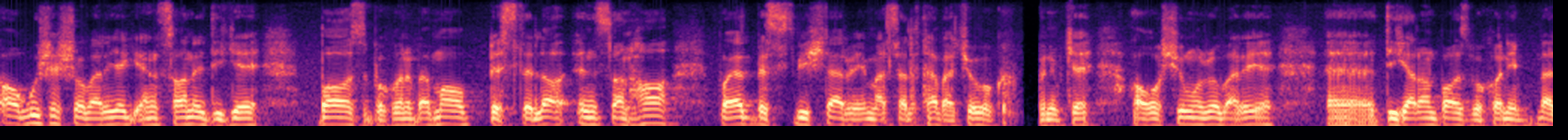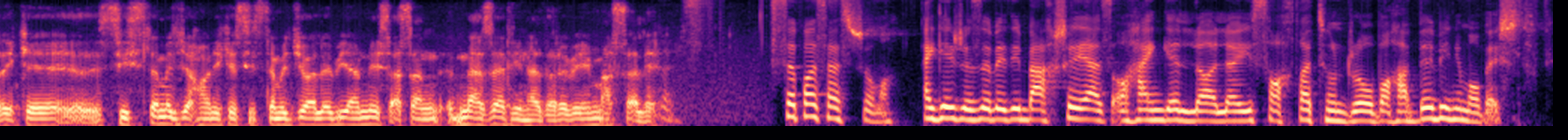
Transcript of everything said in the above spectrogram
آغوشش رو برای یک انسان دیگه باز بکنه و ما به اصطلاح انسان ها باید بیشتر به این مسئله توجه بکنیم که آغوشمون رو برای دیگران باز بکنیم برای اینکه سیستم جهانی که سیستم جالبی هم نیست اصلا نظری نداره به این مسئله. سپاس از شما. اگه اجازه بدیم بخشی از آهنگ لالایی ساختتون رو با هم ببینیم و بشنویم.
